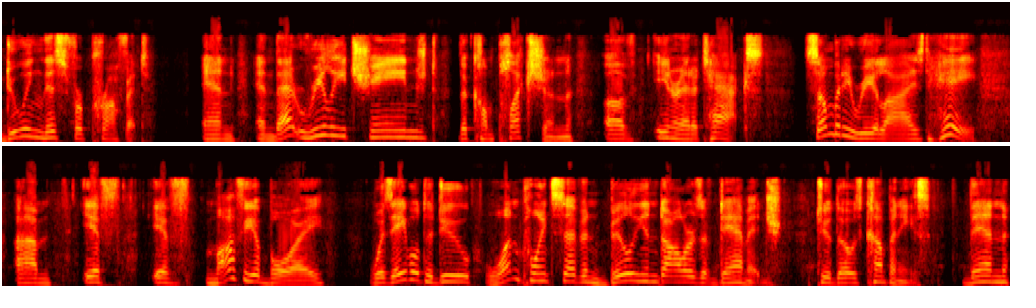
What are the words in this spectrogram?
doing this for profit, and and that really changed the complexion of internet attacks. Somebody realized, hey, um, if if Mafia Boy was able to do 1.7 billion dollars of damage to those companies, then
